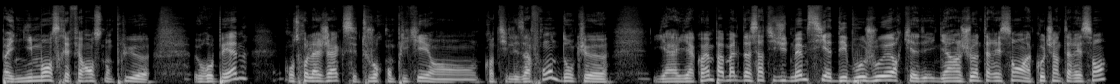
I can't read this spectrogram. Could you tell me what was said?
pas une immense référence non plus euh, européenne. Contre l'Ajax, c'est toujours compliqué en- quand ils les affrontent. Donc, il y, a, quand même pas mal d'incertitudes. Même s'il y a des beaux joueurs, qu'il y y a un jeu intéressant, un coach intéressant,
